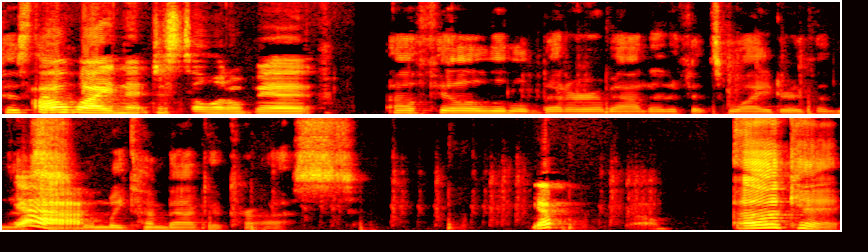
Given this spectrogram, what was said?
'cause I'll widen it just a little bit. I'll feel a little better about it if it's wider than this Yeah. when we come back across. Yep. Okay,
